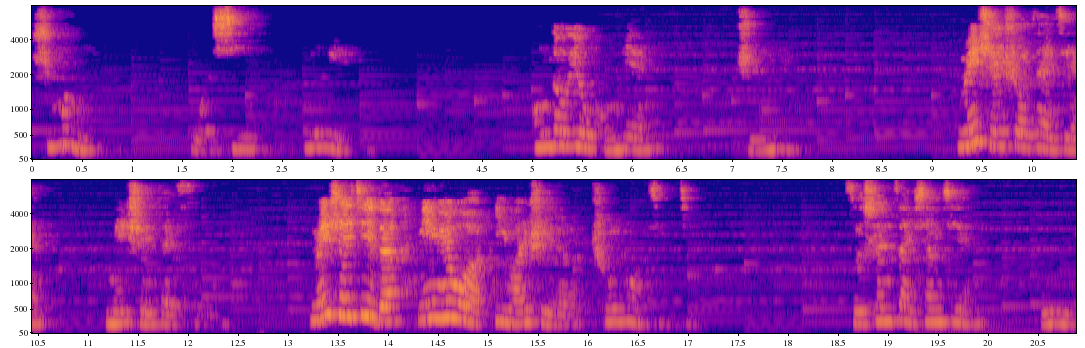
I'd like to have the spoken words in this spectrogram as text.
是梦魇，我心悠远。红豆又红遍，执念。没谁说再见，没谁在思念，没谁记得你与我一碗水的初末情景。此生再相见，无缘；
